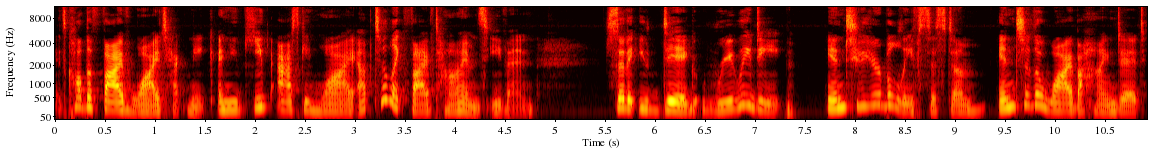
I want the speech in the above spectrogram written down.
It's called the five why technique. And you keep asking why up to like five times, even, so that you dig really deep into your belief system, into the why behind it,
